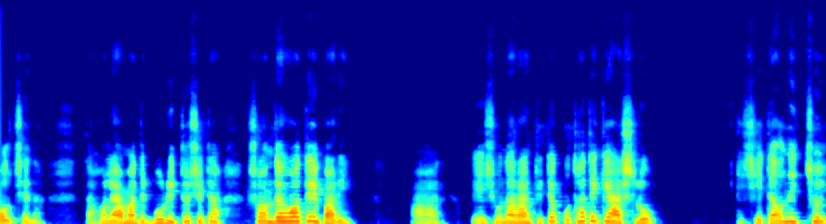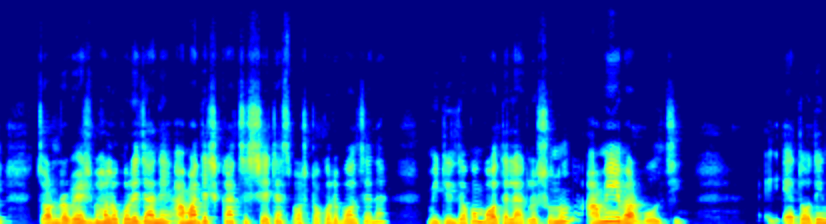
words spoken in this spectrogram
বলছে না। তাহলে আমাদের বুড়ির তো সেটা সন্দেহ হতেই পারে। আর এই সোনার আংটিটা কোথা থেকে আসলো? সেটাও নিশ্চয়ই চন্দ্র বেশ ভালো করে জানে। আমাদের কাছে সেটা স্পষ্ট করে বলছে না। মিটিল তখন বলতে লাগল, শুনুন, আমি এবার বলছি। এতদিন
